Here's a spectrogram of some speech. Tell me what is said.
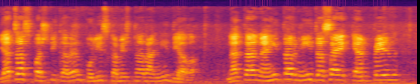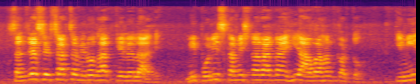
याचा स्पष्टीकरण पोलीस कमिशनरांनी द्यावा. नाता नाही तर मी जसा एक कॅम्पेन संजय सिरसाटच्या विरोधात केलेला आहे मी पोलीस कमिशनरांना ही आवाहन करतो की मी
